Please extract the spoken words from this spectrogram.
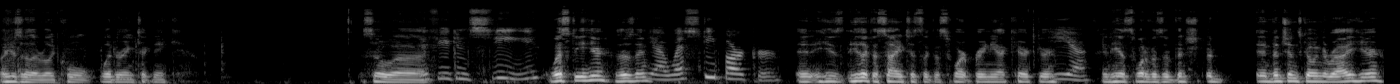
Oh, here's another really cool lettering technique. So, uh, if you can see, Westy here, is that his name? yeah, Westy Barker. And he's he's like the scientist, like the smart brainiac character. Yeah, And he has one of his invention, uh, inventions going awry here,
